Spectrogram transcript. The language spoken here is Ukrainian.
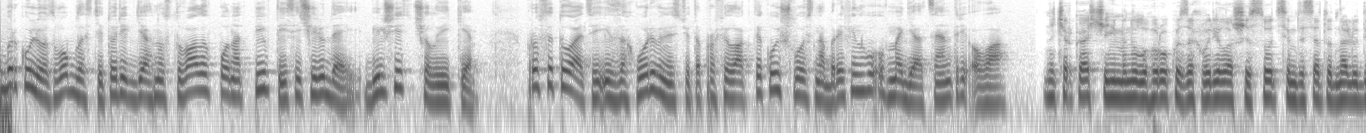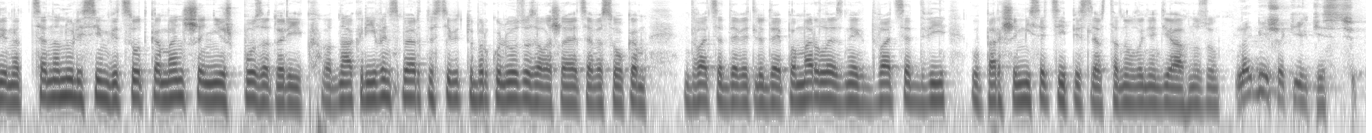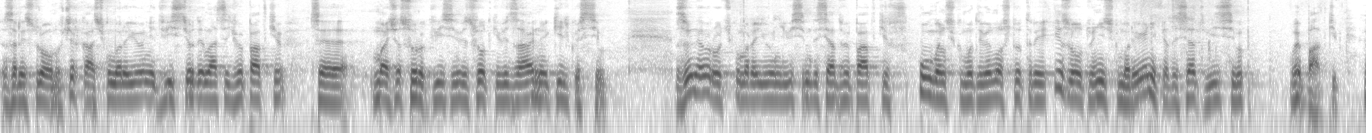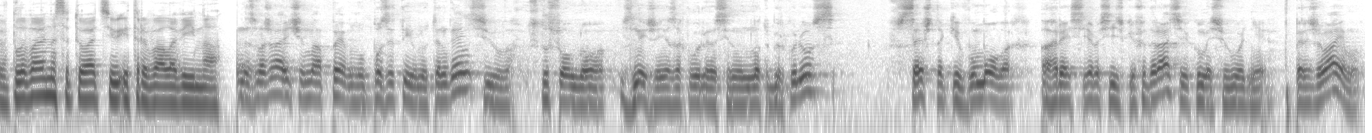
Туберкульоз в області торік діагностували в понад пів тисячі людей. Більшість чоловіки. Про ситуацію із захворюваністю та профілактику йшлось на брифінгу в медіа-центрі ОВА. На Черкащині минулого року захворіла 671 людина. Це на 0,7% менше, ніж позаторік. Однак рівень смертності від туберкульозу залишається високим. 29 людей померли, з них 22 у перші місяці після встановлення діагнозу. Найбільша кількість зареєстровано в Черкаському районі 211 випадків. Це майже 48% від загальної кількості. В Звенигородському районі 80 випадків, в Уманському 93 і Золотоніському районі 58 випадків. Впливає на ситуацію і тривала війна. Незважаючи на певну позитивну тенденцію стосовно зниження захворюваності на туберкульоз, все ж таки в умовах агресії Російської Федерації, яку ми сьогодні переживаємо,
